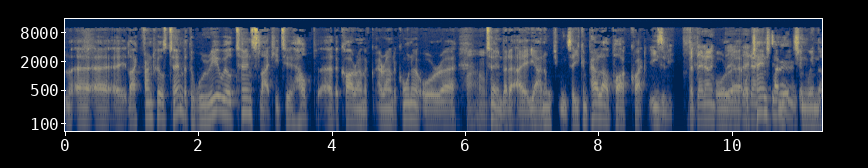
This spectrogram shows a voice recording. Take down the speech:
uh, uh, like front wheels turn, but the rear wheel turns slightly to help uh, the car around the, around a corner or uh, Wow. turn. But uh, yeah, I know what you mean. So you can parallel park quite easily, But they don't. or they, uh, they or don't- change direction when the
